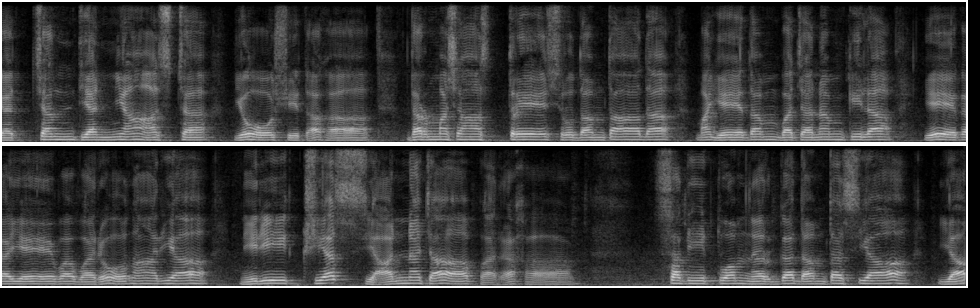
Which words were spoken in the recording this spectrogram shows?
गच्छन्त्यन्याश्च योषितः। धर्मशास्त्रे श्रुतं ताद मयेदं वचनं किल एक एव वरो नार्या निरीक्ष्य स्यान्न चापरः सती त्वं निर्गतं तस्या या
